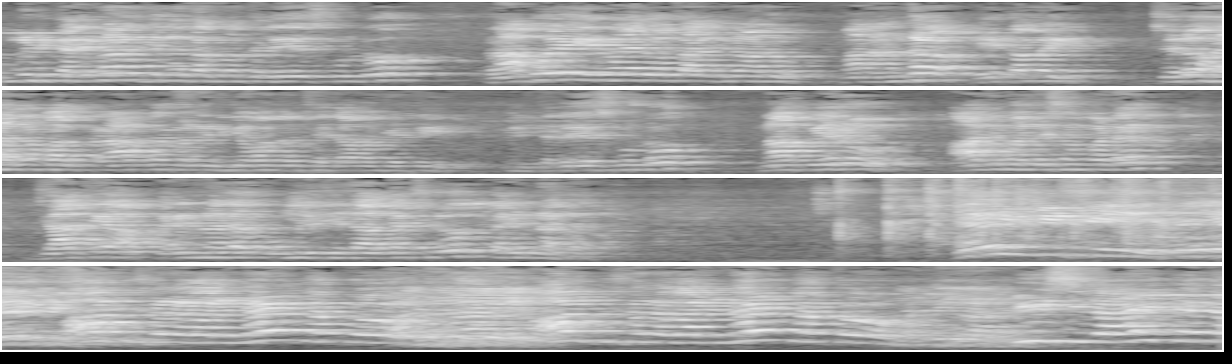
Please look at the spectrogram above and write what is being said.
ఉమ్మడి కరీంనగర్ జిల్లా తరఫున తెలియజేసుకుంటూ రాబోయే ఇరవై ఐదవ తారీఖు నాడు మనందరం ఏకమై చెలో హైదరాబాద్ కార్యక్రమాన్ని విజయవంతం చేద్దామని చెప్పి మీకు తెలియజేసుకుంటూ నా పేరు ఆది మల్లేశం పటేల్ జాతీయ కరీంనగర్ ఉమ్మడి జిల్లా అధ్యక్షులు కరీంనగర్. జై బీసీ ఆర్ కృష్ణ గారి నాయకత్వం ఆర్ కృష్ణ గారి నాయకత్వం బీసీల ఐక్యత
